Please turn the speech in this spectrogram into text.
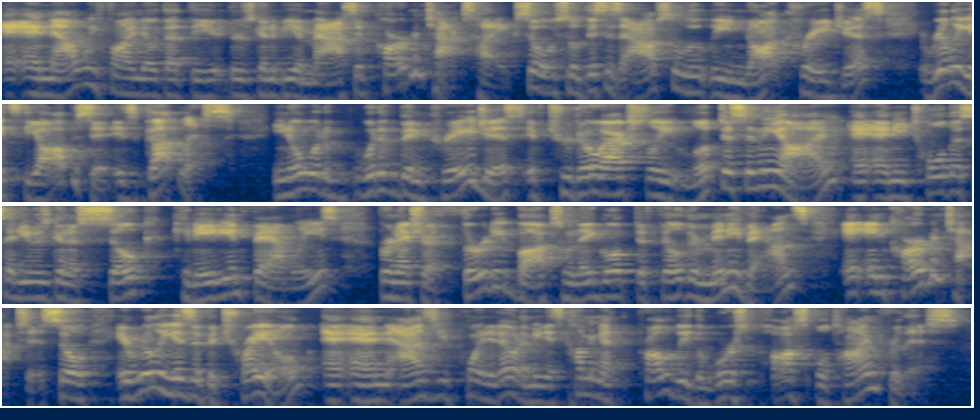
and now we find out that the, there's going to be a massive carbon tax hike. So, so this is absolutely not courageous. Really, it's the opposite. It's gutless you know what would have been courageous if Trudeau actually looked us in the eye and, and he told us that he was going to soak Canadian families for an extra 30 bucks when they go up to fill their minivans in, in carbon taxes. So it really is a betrayal. And, and as you pointed out, I mean, it's coming at probably the worst possible time for this.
